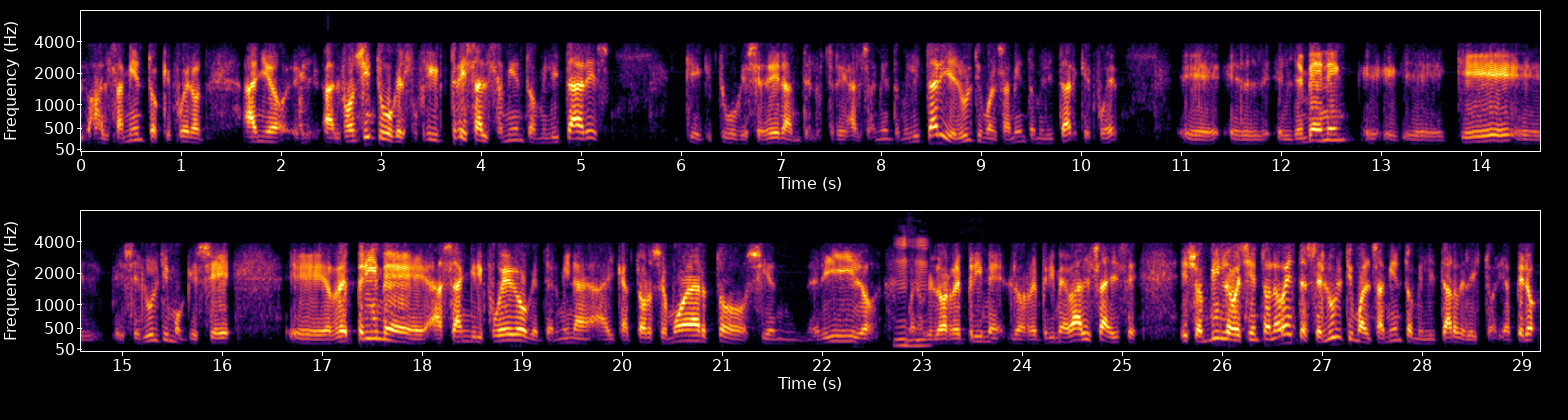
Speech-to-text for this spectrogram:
los alzamientos que fueron año eh, Alfonsín tuvo que sufrir tres alzamientos militares que, tuvo que ceder ante los tres alzamientos militares y el último alzamiento militar que fue eh, el, el de Menem que es el último que se eh, reprime a sangre y fuego, que termina, hay 14 muertos, 100 heridos, bueno, que lo reprime, lo reprime Balsa, ese, eso en 1990 es el último alzamiento militar de la historia. Pero,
